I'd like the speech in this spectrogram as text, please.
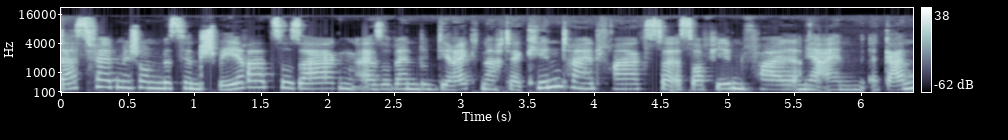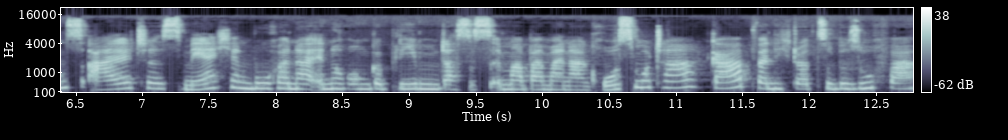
Das fällt mir schon ein bisschen schwerer zu sagen. Also wenn du direkt nach der Kindheit fragst, da ist auf jeden Fall mir ein ganz altes Märchenbuch in Erinnerung geblieben, das es immer bei meiner Großmutter gab, wenn ich dort zu Besuch war.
